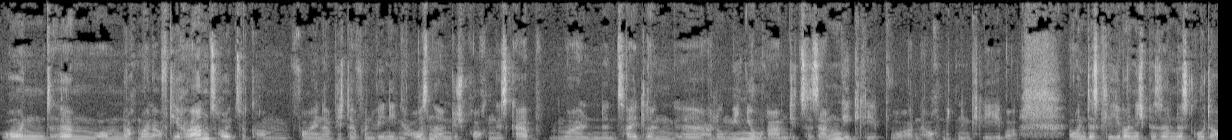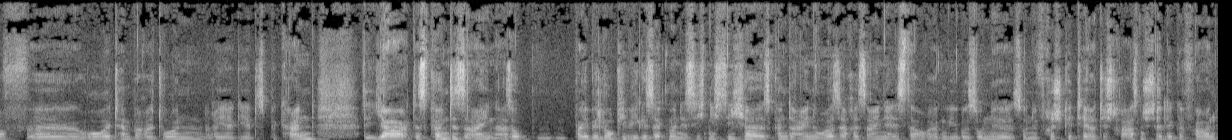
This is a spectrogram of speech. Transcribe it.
Und ähm, um nochmal auf die Rahmen zurückzukommen, vorhin habe ich da von wenigen Ausnahmen gesprochen. Es gab mal eine Zeit lang äh, Aluminiumrahmen, die zusammengeklebt wurden, auch mit einem Kleber. Und das Kleber nicht besonders gut auf äh, hohe Temperaturen reagiert, ist bekannt. Ja, das könnte sein. Also bei Beloki, wie gesagt, man ist sich nicht sicher. Es könnte eine Ursache sein, er ist da auch irgendwie über so eine, so eine frisch geteerte Straßenstelle gefahren,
